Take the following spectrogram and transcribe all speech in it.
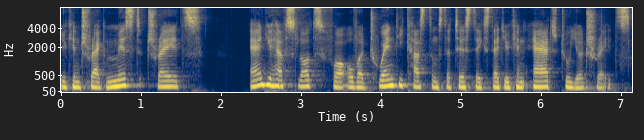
You can track missed trades. And you have slots for over 20 custom statistics that you can add to your trades.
